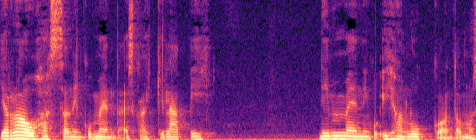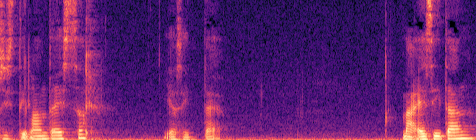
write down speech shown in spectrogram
Ja rauhassa niin mentäis kaikki läpi. Niin mä menen niin ihan lukkoon tommosissa tilanteissa. Ja sitten mä esitän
